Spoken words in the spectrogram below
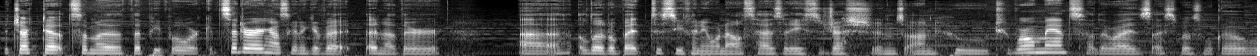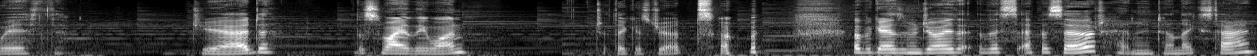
We checked out some of the people we're considering. I was going to give it another uh, a little bit to see if anyone else has any suggestions on who to romance. Otherwise, I suppose we'll go with Jed, the smiley one, which I think is Jed. So, hope you guys have enjoyed this episode, and until next time,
